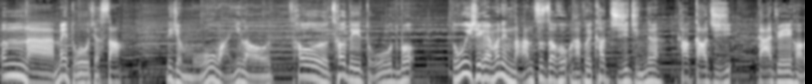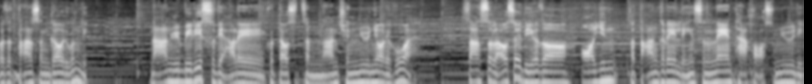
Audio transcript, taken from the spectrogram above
本来没多就少，你就莫往一路凑凑得多的不？多一些这样的男子组合，还可以靠激情的嘛，靠高级解决一下这个单身狗的问题。男女比例失调嘞，这都是重男轻女惹的祸啊！三十六岁的这个阿英，她堂客呢连生两胎，哈是女的。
